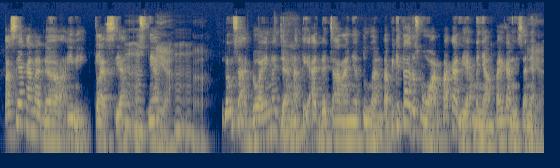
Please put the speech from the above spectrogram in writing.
pasti akan ada ini clash ya Mm-mm. maksudnya Iya. Nggak usah doain aja Iya. nanti ada caranya Tuhan tapi kita harus mewartakan ya menyampaikan misalnya Iya.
